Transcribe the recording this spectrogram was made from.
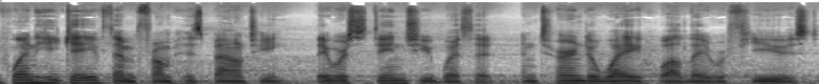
But when he gave them from his bounty, they were stingy with it and turned away while they refused.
